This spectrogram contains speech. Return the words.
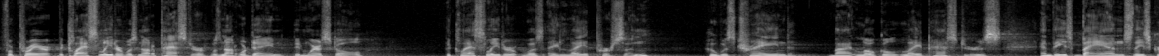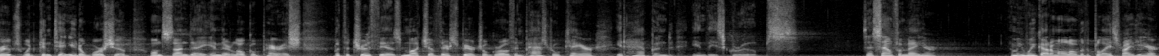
for prayer. The class leader was not a pastor, was not ordained, didn't wear a stole. The class leader was a lay person who was trained by local lay pastors. And these bands, these groups would continue to worship on Sunday in their local parish. But the truth is, much of their spiritual growth and pastoral care, it happened in these groups. Does that sound familiar? I mean, we've got them all over the place right here.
